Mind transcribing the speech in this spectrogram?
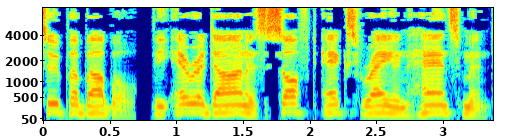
superbubble, the Eridanus soft X-ray enhancement,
